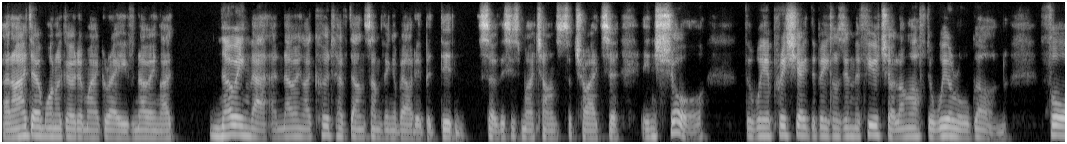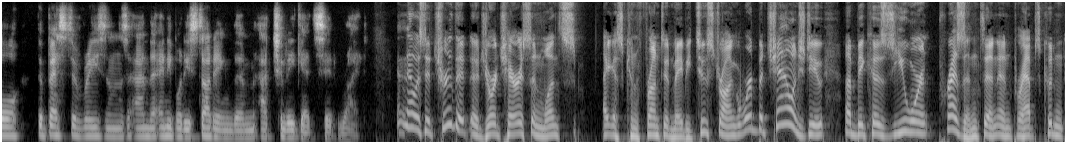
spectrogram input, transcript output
And I don't want to go to my grave knowing I knowing that and knowing I could have done something about it but didn't. So this is my chance to try to ensure that we appreciate the Beatles in the future long after we're all gone for the best of reasons and that anybody studying them actually gets it right. Now, is it true that uh, George Harrison once, I guess, confronted maybe too strong a word, but challenged you uh, because you weren't present and, and perhaps couldn't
